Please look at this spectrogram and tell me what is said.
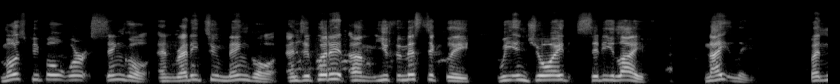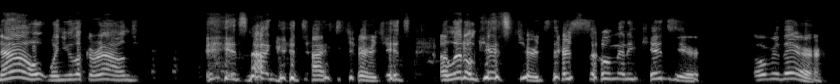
most people were single and ready to mingle. And to put it um, euphemistically, we enjoyed city life nightly. But now, when you look around, it's not Good Times Church. It's a little kids' church. There's so many kids here over there.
